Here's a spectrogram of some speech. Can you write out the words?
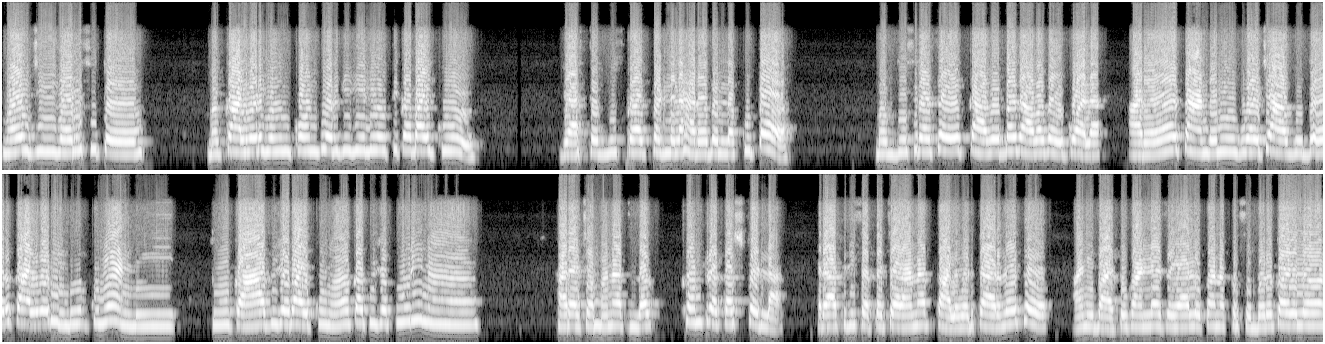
वय जी घरीच होतो मग कालवड घेऊन कोण पोरगी गेली होती का बायको? जास्त दुष्काळात पडलेला हऱ्या बोलला कुठं? मग दुसऱ्याचा एक कावेबाज आवाज ऐकू आला. अरे चांदणी उगवायच्या अगोदर कालवड हिंडून कुणी आणली? तू का तुझ्या बायकून का तुझ्या पुरीनं? हऱ्याच्या मनात लखन प्रकाश पडला. रात्री स्वतःच्या रानात कालवड चारल्याचं आणि बाटूक आणल्याचं या लोकांना कसं बरं कळलं?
